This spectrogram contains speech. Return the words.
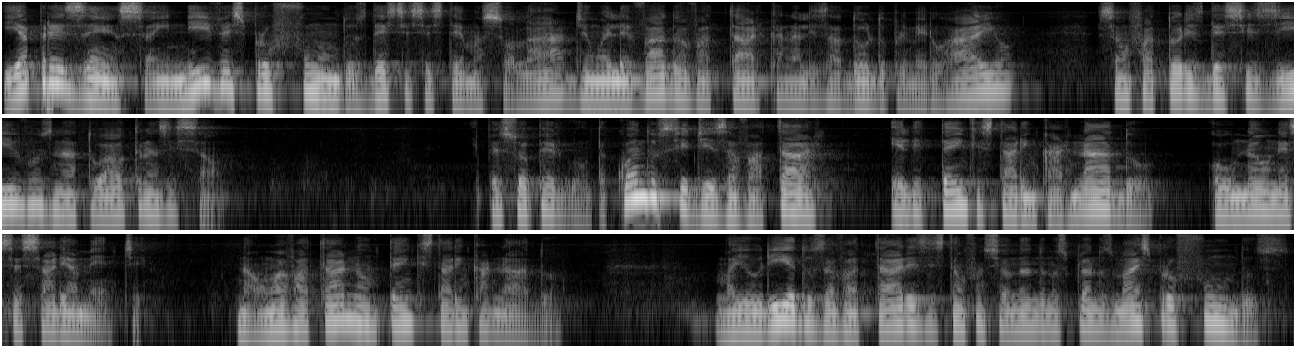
E a presença em níveis profundos deste sistema solar de um elevado avatar canalizador do primeiro raio são fatores decisivos na atual transição. E a pessoa pergunta: quando se diz avatar, ele tem que estar encarnado ou não necessariamente? Não, um avatar não tem que estar encarnado. A maioria dos avatares estão funcionando nos planos mais profundos.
